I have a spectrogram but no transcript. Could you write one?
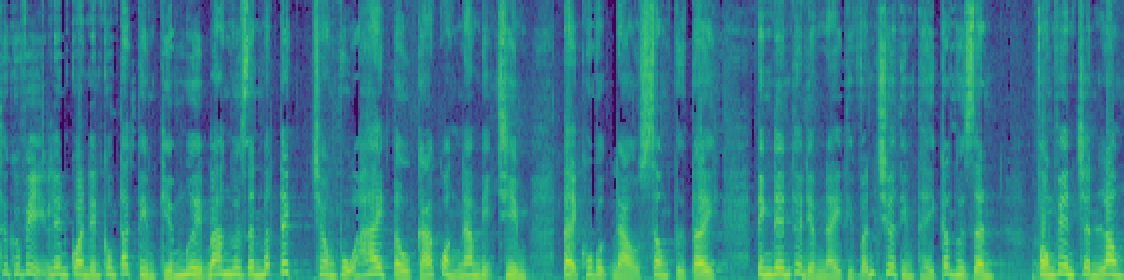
Thưa quý vị, liên quan đến công tác tìm kiếm 13 ngư dân mất tích trong vụ hai tàu cá Quảng Nam bị chìm tại khu vực đảo sông Tử Tây, tính đến thời điểm này thì vẫn chưa tìm thấy các ngư dân. Phóng viên Trần Long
